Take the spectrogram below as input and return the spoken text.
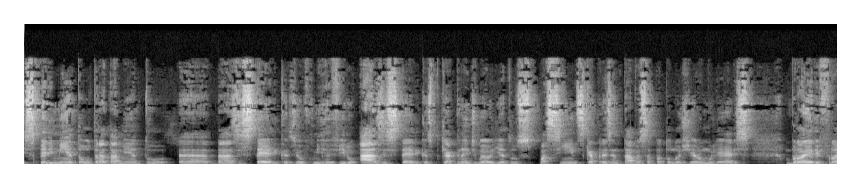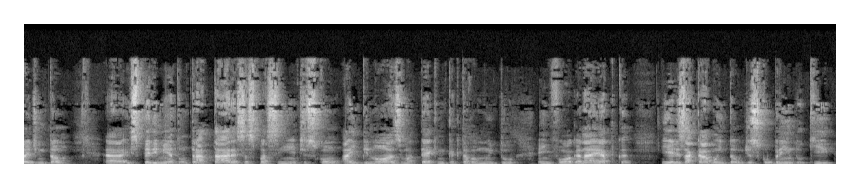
experimentam o tratamento uh, das histéricas, eu me refiro às histéricas, porque a grande maioria dos pacientes que apresentavam essa patologia eram mulheres. Breuer e Freud, então, uh, experimentam tratar essas pacientes com a hipnose, uma técnica que estava muito em voga na época, e eles acabam, então, descobrindo que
